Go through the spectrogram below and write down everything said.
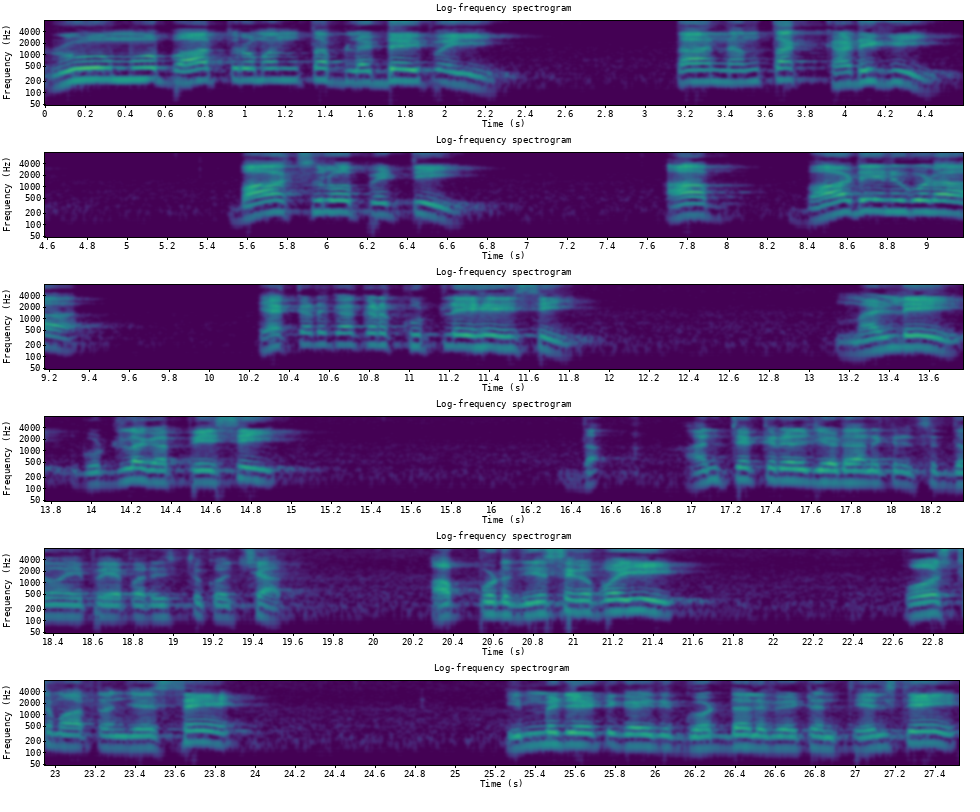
రూము బాత్రూమ్ అంతా బ్లడ్ అయిపోయి దాన్నంతా కడిగి బాక్స్లో పెట్టి ఆ బాడీని కూడా ఎక్కడికక్కడ కుట్లేసేసి మళ్ళీ గుడ్లు కప్పేసి ద- అంత్యక్రియలు చేయడానికి సిద్ధమైపోయే పరిస్థితికి వచ్చారు. అప్పుడు తీసుకుపోయి పోస్ట్ మార్టం చేస్తే ఇమ్మీడియట్గా ఇది గొడ్డలు వేయటం తేలితే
